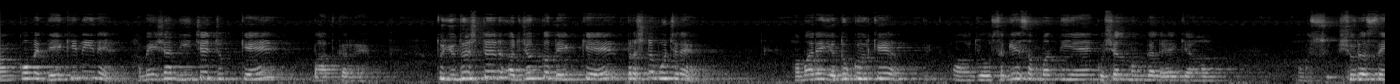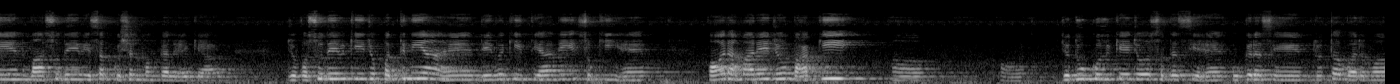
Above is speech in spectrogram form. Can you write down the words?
आँखों में देख ही नहीं रहे, हमेशा नीचे झुक के बात कर रहे हैं। तो युधिष्ठिर अर्जुन को देख के प्रश्न पूछ रहे हैं, हमारे यदुकुल के जो सगे संबंधी हैं, कुशल मंगल है क्या? शुरसेन, वासुदेव, ये सब कुशल मंगल है क्या? जो वसुदेव की जो पत्नियाँ हैं, देवकी इत्यादि सुखी हैं, और हमारे जो बाकी यदुकुल के जो सदस्य हैं, उग्रसेन, ऋतवर्मा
